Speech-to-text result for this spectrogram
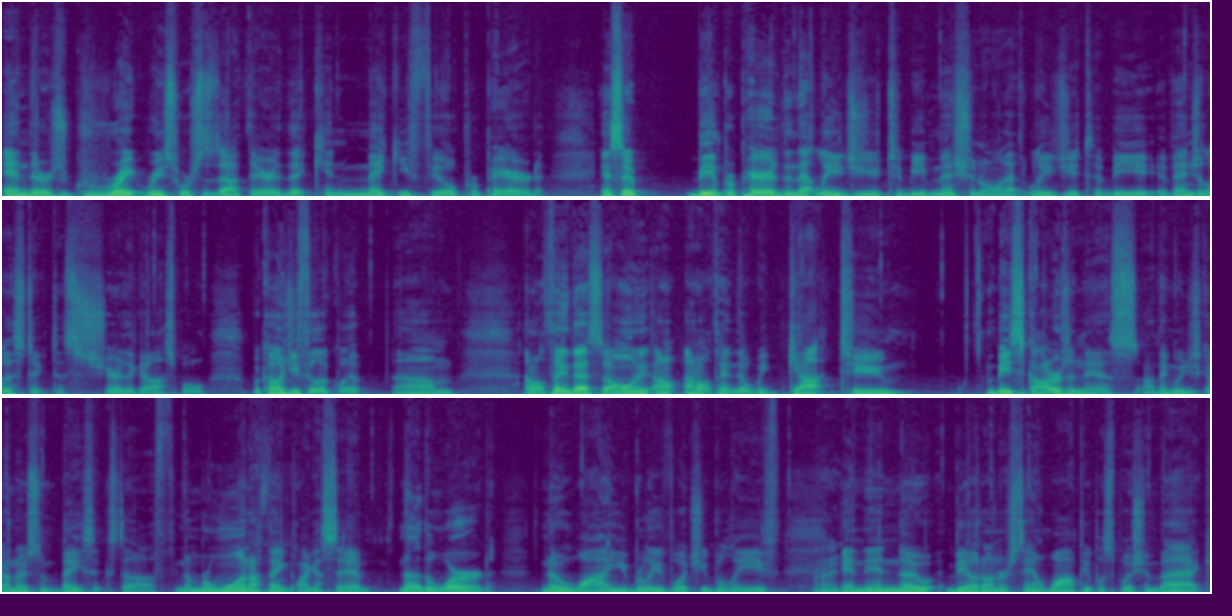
And there's great resources out there that can make you feel prepared. And so being prepared, then that leads you to be missional. That leads you to be evangelistic, to share the gospel because you feel equipped. Um, I don't think that's the only. I don't, I don't think that we got to be scholars in this. I think we just got to know some basic stuff. Number one, I think, like I said, know the word. Know why you believe what you believe, Right. and then know be able to understand why people's pushing back,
